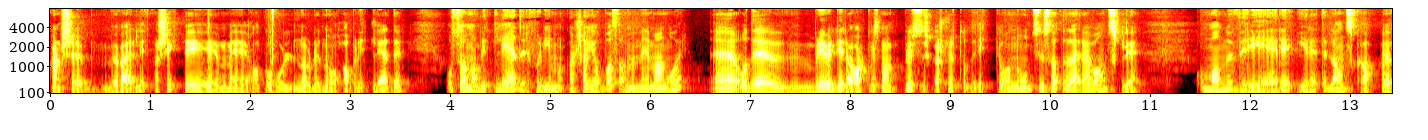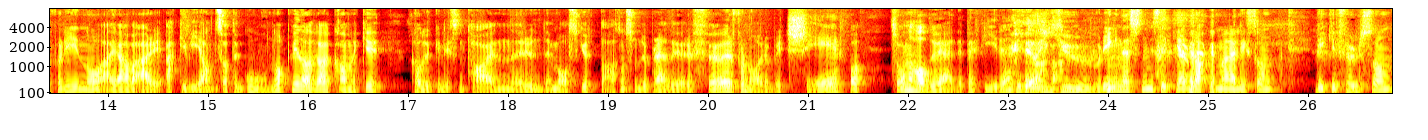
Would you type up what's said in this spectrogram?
kanskje bør være litt forsiktig med alkohol når du nå har blitt leder. Og så har man blitt leder fordi man kanskje har jobba sammen med i mange år. Eh, og det blir veldig rart hvis man plutselig skal slutte å drikke. Og noen syns at det der er vanskelig å manøvrere i dette landskapet. fordi nå er, ja, er, er ikke vi ansatte gode nok, vi da? Kan ikke, skal du ikke liksom ta en runde med oss gutta, sånn som du pleide å gjøre før? For nå har du blitt sjef. og Sånn hadde jo jeg det P4. Det var juling nesten hvis ikke jeg drakk meg liksom like full som,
